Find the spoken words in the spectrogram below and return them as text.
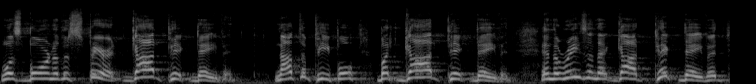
was born of the Spirit. God picked David. Not the people, but God picked David. And the reason that God picked David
